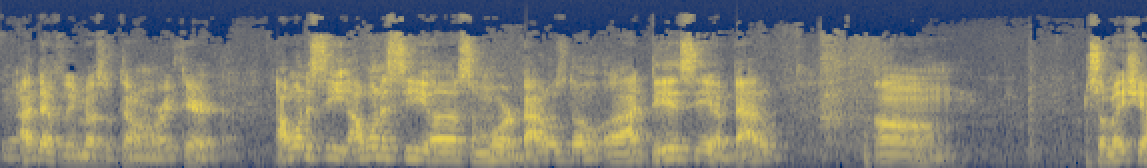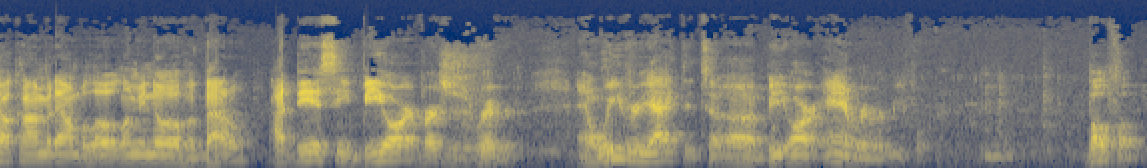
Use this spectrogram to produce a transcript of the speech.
Yeah. I definitely mess with that one right there. I want to see. I want to see uh, some more battles though. Uh, I did see a battle. Um. So make sure y'all comment down below. Let me know of a battle. I did see BR versus River, and we reacted to uh, BR and River before, both of them.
